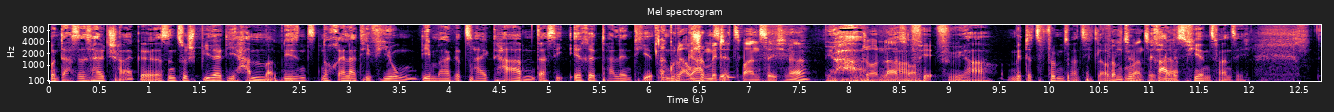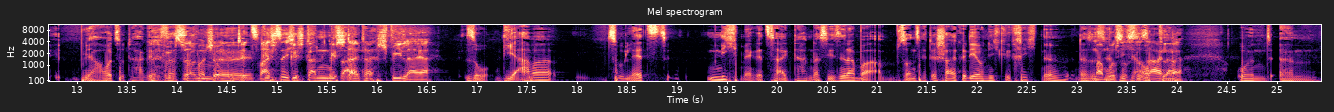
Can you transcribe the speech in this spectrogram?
und das ist halt Schalke. Das sind so Spieler, die haben, die sind noch relativ jung, die mal gezeigt haben, dass sie irre talentiert und gut, auch schon Mitte sind. 20, ne? Ja, Jordan ja, für, für, ja, Mitte 25, glaube 25, ich. Ne? Kral ja. ist 24. Ja, heutzutage ist das schon, schon Mitte äh, 20 gestandenes gestandener Alter. Spieler, ja. So, die aber zuletzt nicht mehr gezeigt haben, dass sie sind, aber sonst hätte Schalke die auch nicht gekriegt, ne? Das ist Man muss natürlich es so auch sagen, klar. ja. Und ähm,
